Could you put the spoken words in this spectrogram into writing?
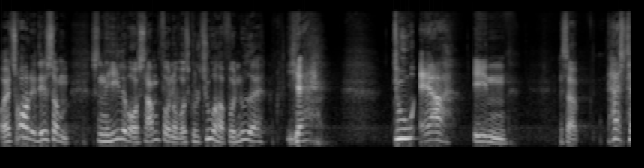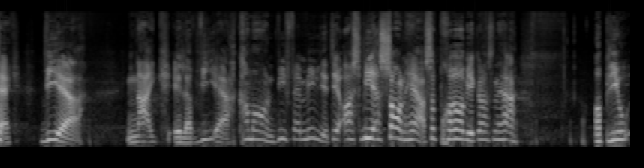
Og jeg tror, det er det, som sådan hele vores samfund og vores kultur har fundet ud af. Ja, du er en, altså hashtag, vi er Nike, eller vi er, come on, vi er familie, det er os, vi er sådan her, og så prøver vi at gøre sådan her, og blive,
